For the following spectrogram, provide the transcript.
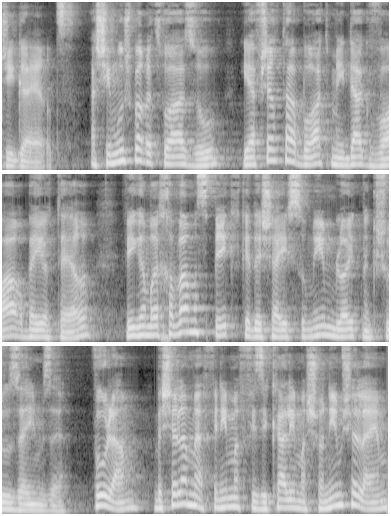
ג'יגה הרץ. השימוש ברצועה הזו יאפשר תעבורת מידע גבוהה הרבה יותר, והיא גם רחבה מספיק כדי שהיישומים לא יתנגשו זה עם זה. ואולם, בשל המאפיינים הפיזיקליים השונים שלהם,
